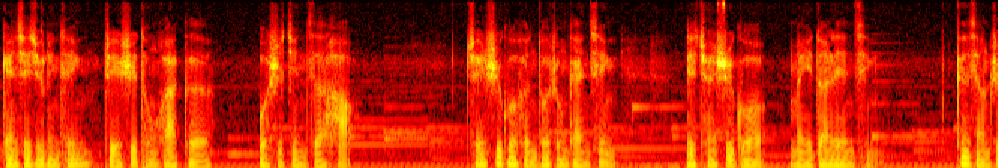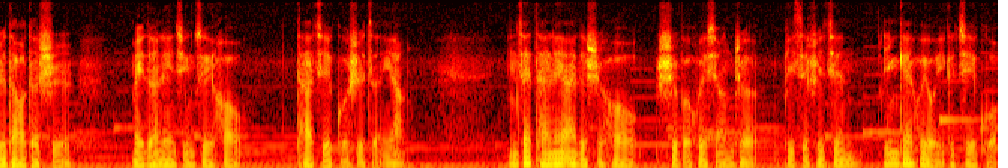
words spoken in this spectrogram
感谢去聆听，这里是童话阁，我是金泽浩。诠释过很多种感情，也诠释过每一段恋情，更想知道的是，每段恋情最后，它结果是怎样？你在谈恋爱的时候，是否会想着彼此之间应该会有一个结果？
